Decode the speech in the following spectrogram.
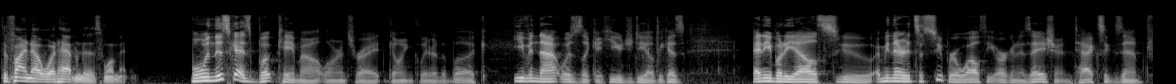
to find out what happened to this woman. Well, when this guy's book came out, Lawrence Wright, Going Clear, the book, even that was like a huge deal because anybody else who, I mean, there it's a super wealthy organization, tax exempt,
